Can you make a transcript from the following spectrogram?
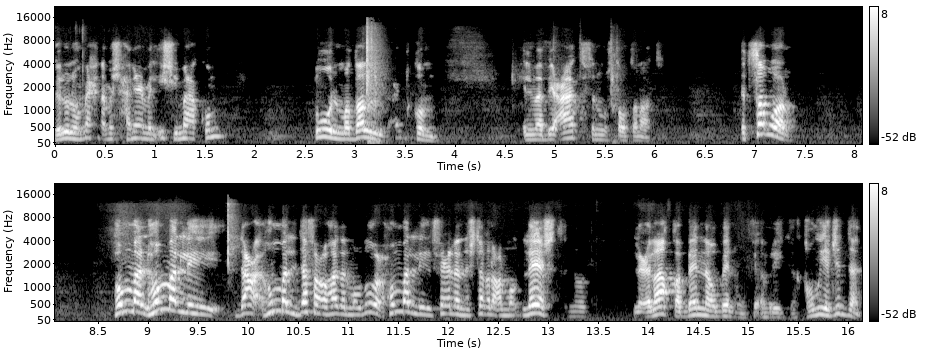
قالوا لهم إحنا مش حنعمل شيء معكم طول ما ضل عندكم المبيعات في المستوطنات. تصور هم هم اللي دع... هم اللي دفعوا هذا الموضوع هم اللي فعلا اشتغلوا على الموضوع ليش؟ العلاقة بيننا وبينهم في أمريكا قوية جدا.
